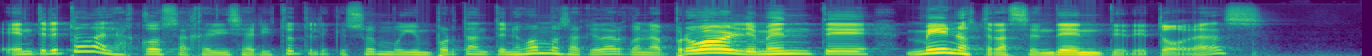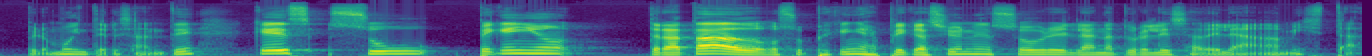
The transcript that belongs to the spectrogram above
entre todas las cosas que dice Aristóteles, que son muy importantes, nos vamos a quedar con la probablemente menos trascendente de todas, pero muy interesante, que es su pequeño tratado, sus pequeñas explicaciones sobre la naturaleza de la amistad.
